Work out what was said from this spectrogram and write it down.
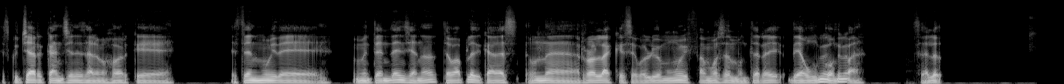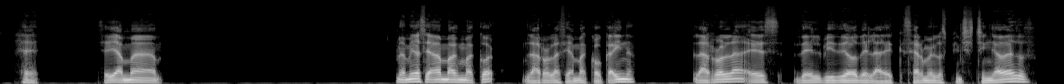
escuchar canciones a lo mejor que estén muy de en tendencia, ¿no? Te voy a platicar una rola que se volvió muy famosa en Monterrey de un compa. Salud. Se llama. Mi amigo se llama Magma Core. La rola se llama Cocaína. La rola es del video de la de que se armen los pinches chingados.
